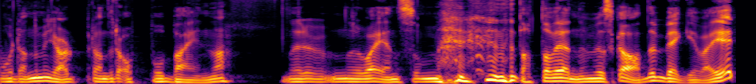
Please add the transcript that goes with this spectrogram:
hvordan de hjalp hverandre opp på beina når, det var en som datt over ende med skade, begge veier.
